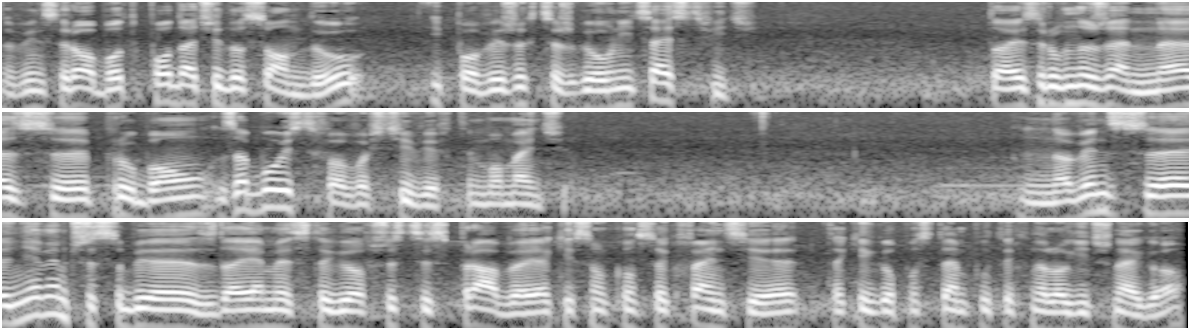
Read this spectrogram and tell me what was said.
No więc robot poda cię do sądu i powie, że chcesz go unicestwić to jest równorzędne z próbą zabójstwa właściwie w tym momencie. No więc e, nie wiem, czy sobie zdajemy z tego wszyscy sprawę, jakie są konsekwencje takiego postępu technologicznego.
